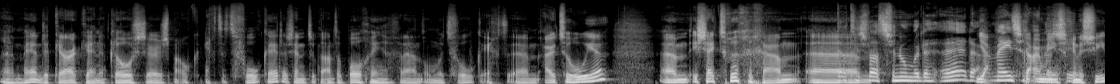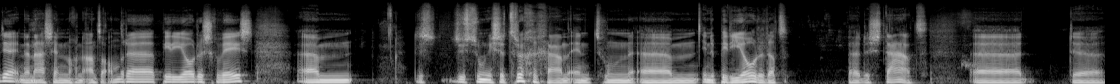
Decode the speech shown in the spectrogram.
ehm, de kerken en de kloosters, maar ook echt het volk. Hè. Er zijn natuurlijk een aantal pogingen gedaan om het volk echt ehm, uit te roeien. Ehm, is zij teruggegaan. Dat is wat ze noemen de, hè, de ja, Armeense de Armeense genocide. En daarna zijn er nog een aantal andere periodes geweest. Dus, dus toen is ze teruggegaan. En toen in de periode dat eh, de staat eh, de,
